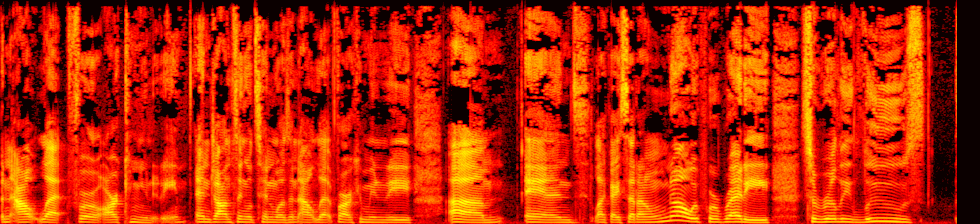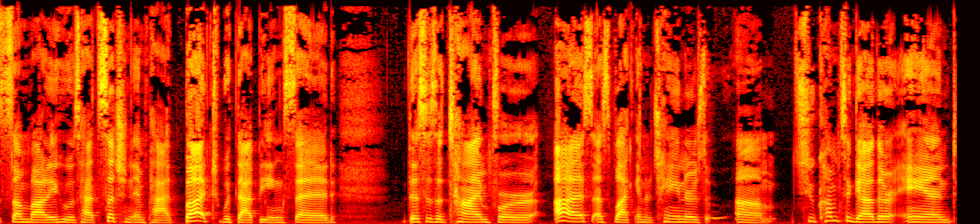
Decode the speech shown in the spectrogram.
an outlet for our community. And John Singleton was an outlet for our community. Um, and like I said I don't know if we're ready to really lose somebody who has had such an impact. But with that being said this is a time for us as black entertainers um, to come together and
